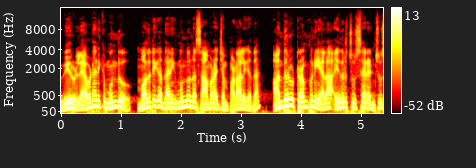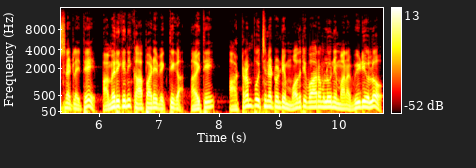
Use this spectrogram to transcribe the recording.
వీరు లేవడానికి ముందు మొదటిగా దానికి ముందున్న సామ్రాజ్యం పడాలి గదా అందరూ ట్రంప్ని ఎలా ఎదురుచూశారని చూసినట్లయితే అమెరికని కాపాడే వ్యక్తిగా. అయితే ఆ ట్రంప్ వచ్చినటువంటి మొదటి వారంలోని మన వీడియోలో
